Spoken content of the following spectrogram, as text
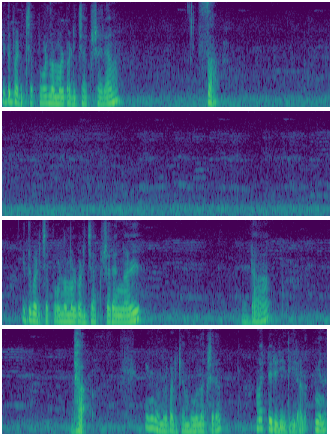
ഇത് പഠിച്ചപ്പോൾ നമ്മൾ പഠിച്ച അക്ഷരം സ. ഇത് പഠിച്ചപ്പോൾ നമ്മൾ പഠിച്ച അക്ഷരങ്ങൾ ഡ ഢ ഇനി നമ്മൾ പഠിക്കാൻ പോകുന്ന അക്ഷരം മറ്റൊരു രീതിയിലാണ്. ഇങ്ങനെ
